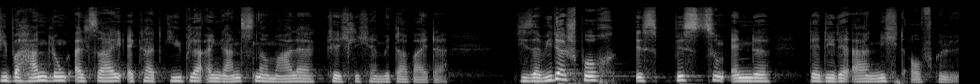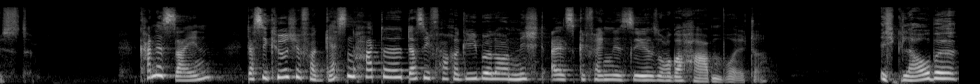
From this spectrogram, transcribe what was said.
die Behandlung, als sei Eckhard Giebler ein ganz normaler kirchlicher Mitarbeiter. Dieser Widerspruch ist bis zum Ende der DDR nicht aufgelöst. Kann es sein, dass die Kirche vergessen hatte, dass sie Pfarrer Giebler nicht als Gefängnisseelsorger haben wollte? Ich glaube,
